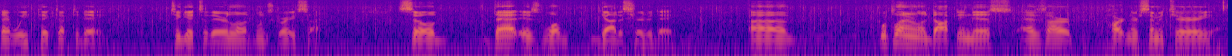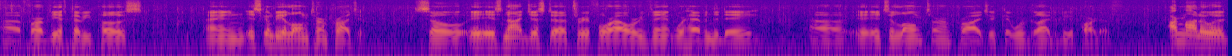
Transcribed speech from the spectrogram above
that we picked up today to get to their loved one's gravesite. So that is what got us here today. Uh, we're planning on adopting this as our partner cemetery uh, for our VFW post, and it's going to be a long-term project. So it's not just a three or four hour event we're having today uh, it's a long-term project that we're glad to be a part of. Our motto at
